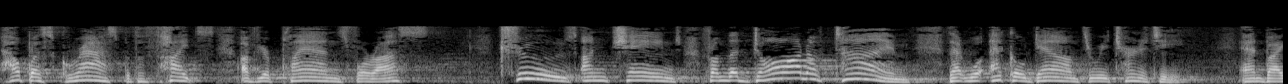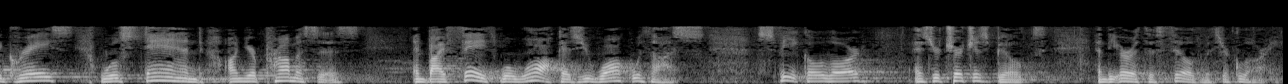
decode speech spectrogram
Help us grasp the heights of your plans for us truths unchanged from the dawn of time that will echo down through eternity. And by grace will stand on your promises. And by faith will walk as you walk with us. Speak, O Lord, as your church is built and the earth is filled with your glory.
